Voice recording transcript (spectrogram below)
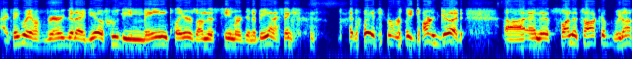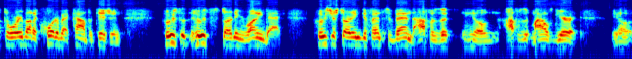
I think we have a very good idea of who the main players on this team are going to be, and I think. By the way, they're really darn good, uh, and it's fun to talk. We don't have to worry about a quarterback competition. Who's the, who's starting running back? Who's your starting defensive end opposite you know opposite Myles Garrett? You know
